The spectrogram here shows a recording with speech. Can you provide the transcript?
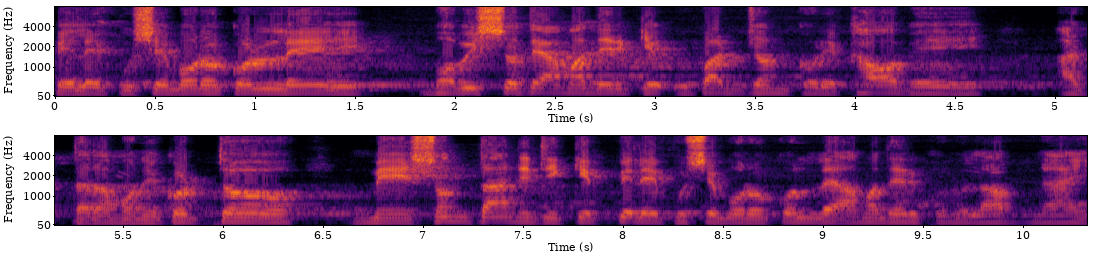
পেলে পুষে বড় করলে ভবিষ্যতে আমাদেরকে উপার্জন করে খাওয়াবে। আর তারা মনে করত, মেয়ে সন্তান এটিকে পেলে পুষে বড় করলে আমাদের কোনো লাভ নাই।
